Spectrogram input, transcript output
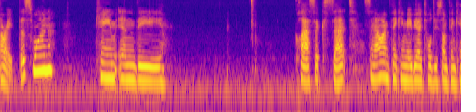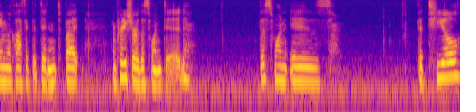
All right, this one came in the classic set so now I'm thinking maybe I told you something came in the classic that didn't, but I'm pretty sure this one did. This one is the teal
